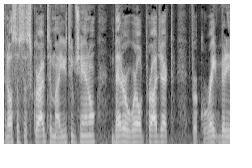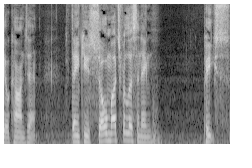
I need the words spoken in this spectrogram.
And also subscribe to my YouTube channel, Better World Project, for great video content. Thank you so much for listening. Peace.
